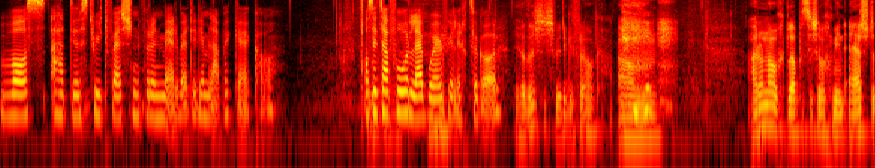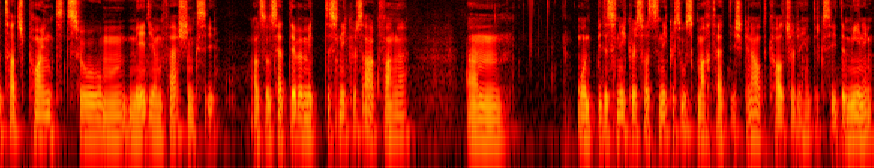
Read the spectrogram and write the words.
was hat dir Street Fashion für einen Mehrwert in deinem Leben gegeben? Also jetzt auch vor Labware vielleicht sogar. Ja, das ist eine schwierige Frage. Um, I don't know, ich glaube, es war einfach mein erster Touchpoint zum Medium Fashion. Gewesen. Also es hat eben mit den Sneakers angefangen. Um, und bei den Sneakers, was Sneakers ausgemacht hat, ist genau die Culture dahinter, gewesen, der Meaning.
